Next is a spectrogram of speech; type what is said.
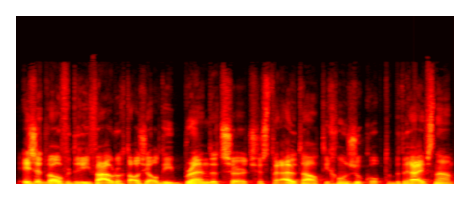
is het wel verdrievoudigd als je al die branded searches eruit haalt die gewoon zoeken op de bedrijfsnaam.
